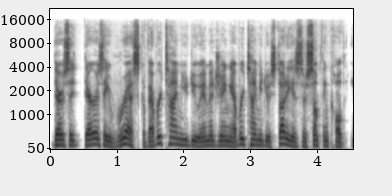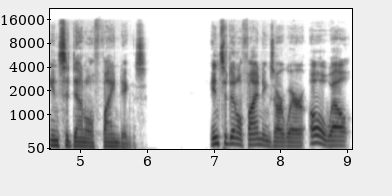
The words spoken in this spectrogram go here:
There's a there is a risk of every time you do imaging, every time you do a study, is there's something called incidental findings. Incidental findings are where, oh well,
